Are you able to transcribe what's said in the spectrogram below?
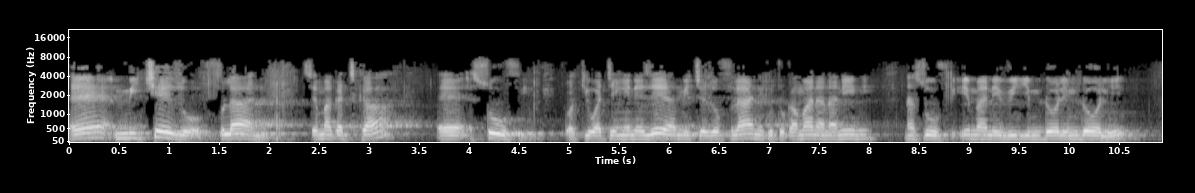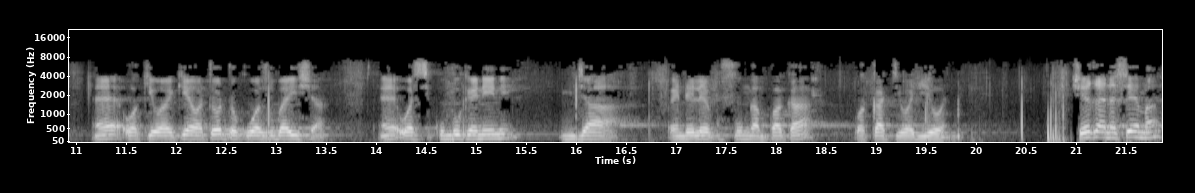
e, michezo fulani. Sema katika e, sufi wakiwatengenezea michezo fulani kutokamana na nini? Na sufi. Ima ni viji mdoli mdoli e, wakiwawekea watoto kuwazubaisha e, wasikumbuke nini? Njaa waendelee kufunga mpaka wakati wa jioni. Sheikh anasema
